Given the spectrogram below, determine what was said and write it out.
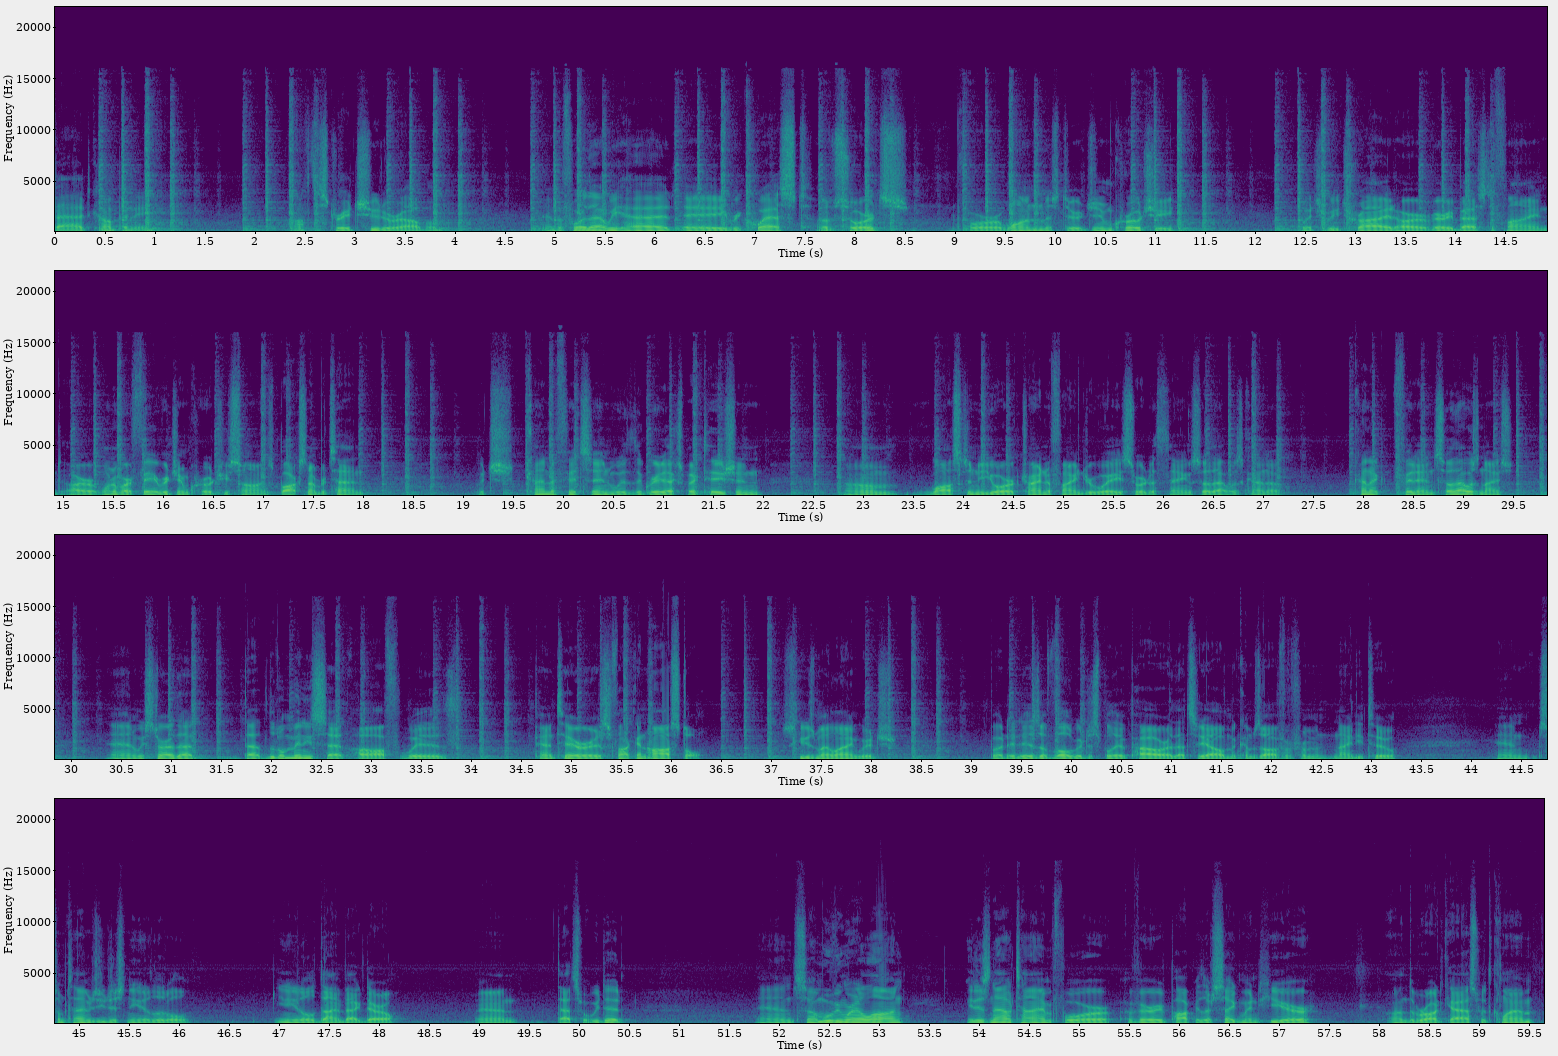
Bad Company, off the Straight Shooter album. And before that, we had a request of sorts for one Mr. Jim Croce, which we tried our very best to find our one of our favorite Jim Croce songs, box number 10, which kind of fits in with the Great Expectation, um, Lost in New York, trying to find your way sort of thing. So that was kind of kind of fit in. So that was nice. And we started that that little mini set off with Pantera's fucking hostile. Excuse my language. But it is a vulgar display of power. That's the album it comes off of from 92. And sometimes you just need a little, you need a little Dimebag Darrell. And that's what we did. And so moving right along, it is now time for a very popular segment here on the broadcast with KLEM.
